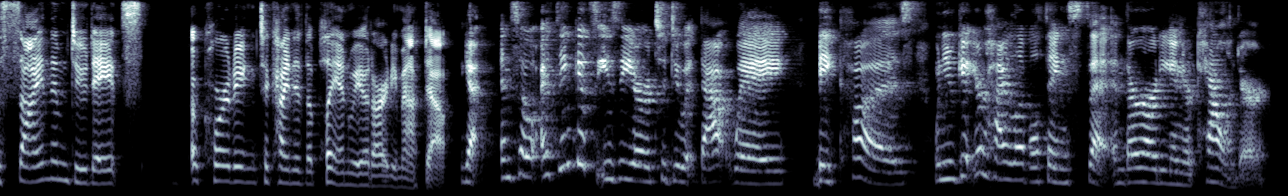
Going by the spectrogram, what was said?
assign them due dates according to kind of the plan we had already mapped out. Yeah. And so I think it's easier to do it that way because when you get your high level things set and they're already in your calendar,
